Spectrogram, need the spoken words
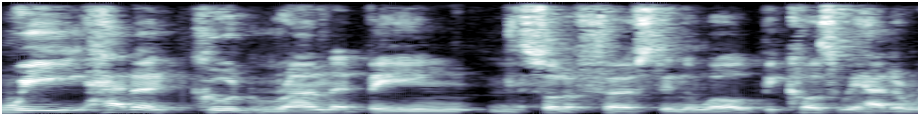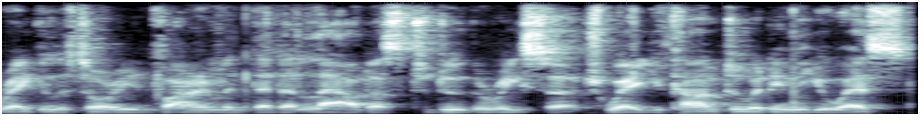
We had a good run at being sort of first in the world because we had a regulatory environment that allowed us to do the research. Where you can't do it in the US,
